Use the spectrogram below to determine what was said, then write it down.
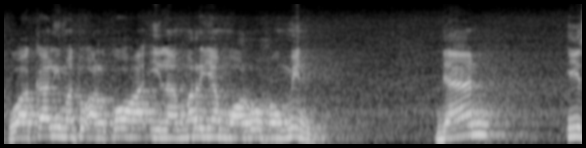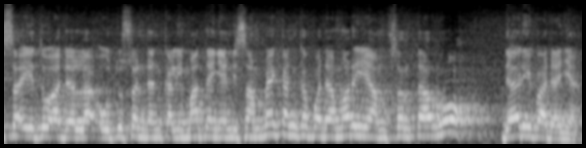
Wa kalimatu alkoha ila Maryam wa ruhu min. Dan Isa itu adalah utusan dan kalimatnya yang disampaikan kepada Maryam serta roh daripadanya.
